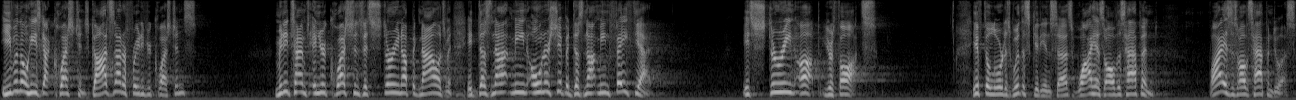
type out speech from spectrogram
Even though he's got questions, God's not afraid of your questions. Many times in your questions, it's stirring up acknowledgement. It does not mean ownership, it does not mean faith yet. It's stirring up your thoughts. If the Lord is with us, Gideon says, why has all this happened? Why has this all this happened to us?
